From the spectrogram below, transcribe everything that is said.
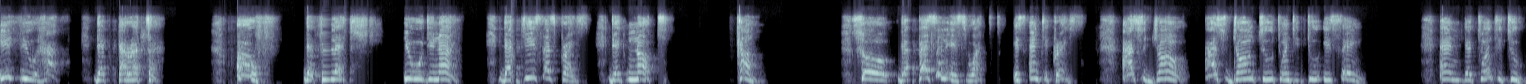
if you have the character of the flesh, you will deny that Jesus Christ did not come. So the person is what? Is Antichrist. As John, as John 2 22 is saying, and the 22,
